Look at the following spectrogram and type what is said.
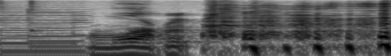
warm.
